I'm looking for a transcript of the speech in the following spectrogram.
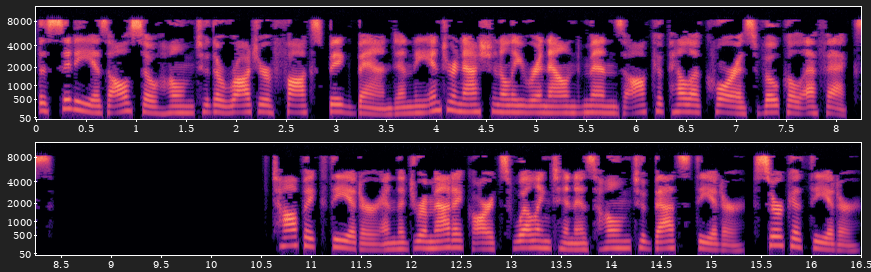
The city is also home to the Roger Fox Big Band and the internationally renowned men's a cappella chorus Vocal FX. Topic theatre and the Dramatic Arts Wellington is home to Bats Theatre, Circa Theatre,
